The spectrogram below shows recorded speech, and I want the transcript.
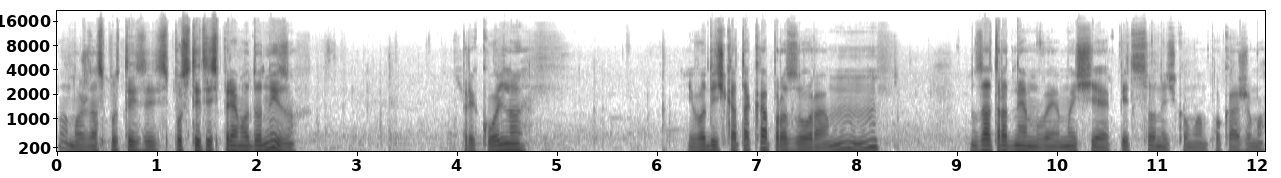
Ну, можна спуститись, спуститись прямо донизу. Прикольно. І водичка така прозора. М-м. Ну, Завтра днем ми ще під сонечком вам покажемо.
